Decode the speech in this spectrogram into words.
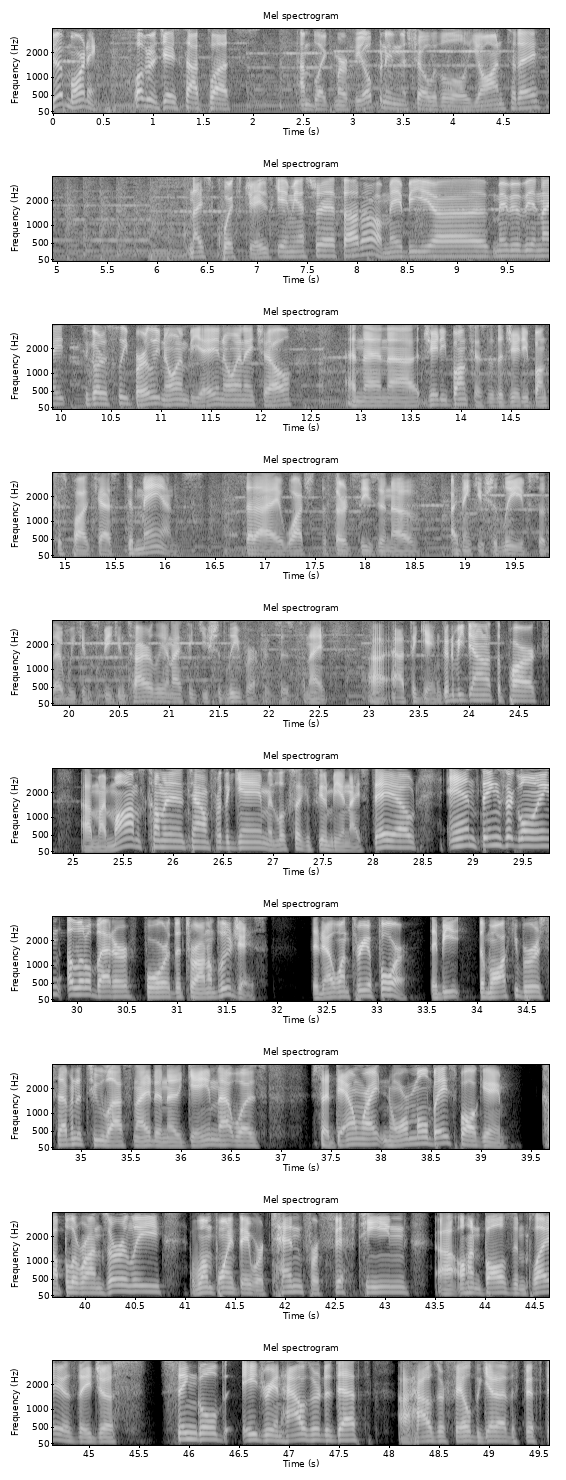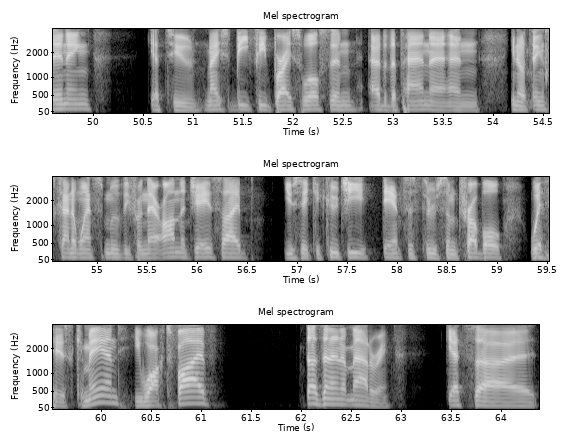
Good morning. Welcome to Jays Talk Plus. I'm Blake Murphy, opening the show with a little yawn today. Nice quick Jays game yesterday. I thought, oh, maybe uh, maybe it'll be a night to go to sleep early. No NBA, no NHL. And then uh, JD Bunkis of the JD Bunkis podcast demands that I watch the third season of I Think You Should Leave so that we can speak entirely and I Think You Should Leave references tonight uh, at the game. Going to be down at the park. Uh, my mom's coming into town for the game. It looks like it's going to be a nice day out, and things are going a little better for the Toronto Blue Jays. They now won three of four. They beat the Milwaukee Brewers seven to two last night in a game that was just a downright normal baseball game. A couple of runs early. At one point, they were ten for fifteen uh, on balls in play as they just singled Adrian Houser to death. Uh, Houser failed to get out of the fifth inning get to nice beefy Bryce Wilson out of the pen, and you know things kind of went smoothly from there. On the Jays side, Yusei Kikuchi dances through some trouble with his command. He walked five, doesn't end up mattering. Gets uh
